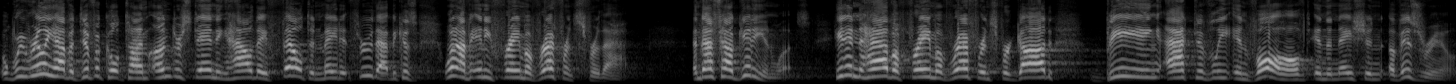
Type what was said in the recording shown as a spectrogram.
we really have a difficult time understanding how they felt and made it through that because we don't have any frame of reference for that. And that's how Gideon was. He didn't have a frame of reference for God being actively involved in the nation of Israel.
